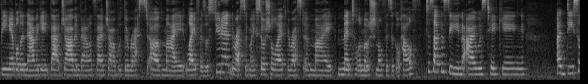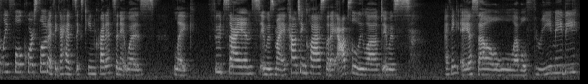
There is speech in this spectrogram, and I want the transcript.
being able to navigate that job and balance that job with the rest of my life as a student, the rest of my social life, the rest of my mental, emotional, physical health. To set the scene, I was taking a decently full course load. I think I had 16 credits and it was like food science. It was my accounting class that I absolutely loved. It was, I think, ASL level three, maybe,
